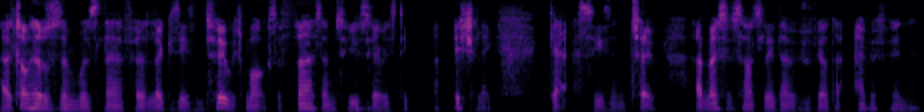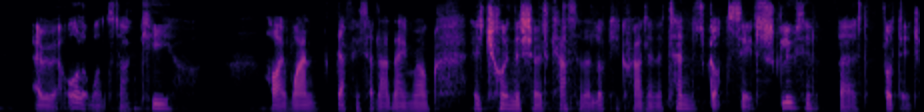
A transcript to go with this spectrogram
Uh, Tom Hiddleston was there for Loki season two, which marks the first MCU series to officially get a season two. Uh, most excitedly, though, it revealed that everything, everywhere, all at once, star key Hi Wan, definitely said that name wrong, has joined the show's cast and a lucky crowd in attendance got to see exclusive first footage.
